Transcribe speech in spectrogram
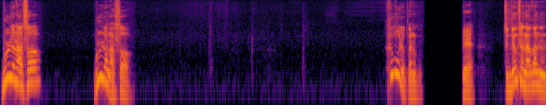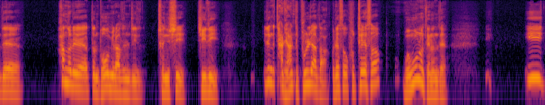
물러나서 물러나서 흐물이 없다는 거. 왜 전쟁터 나갔는데 하늘의 어떤 도움이라든지 천시, 지리 이런 게 다 내한테 불리하다. 그래서 후퇴해서 머무면 되는데 이, 이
